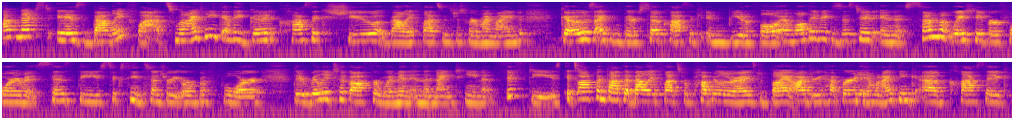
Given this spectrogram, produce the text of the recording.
Up next is ballet flats. When I think of a good classic shoe, ballet flats is just where my mind goes. I think they're so classic and beautiful. And while they've existed in some way, shape, or form since the 16th century or before, they really took off for women in the 1950s. It's often thought that ballet flats were popularized by Audrey Hepburn, and when I think of classic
